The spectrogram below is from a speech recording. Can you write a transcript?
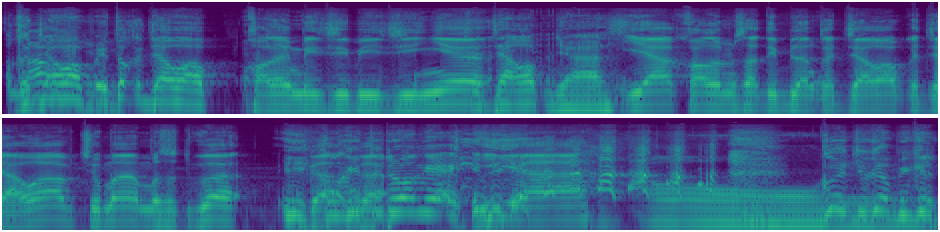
Kejawab itu kejawab. kalau yang biji-bijinya Kejawab Jas. Ya kalau misalal dibilang kejawab kejawab cuma maksud Ih, nggak- kok gitu doang ya? Iya. Oh. gue juga mikir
